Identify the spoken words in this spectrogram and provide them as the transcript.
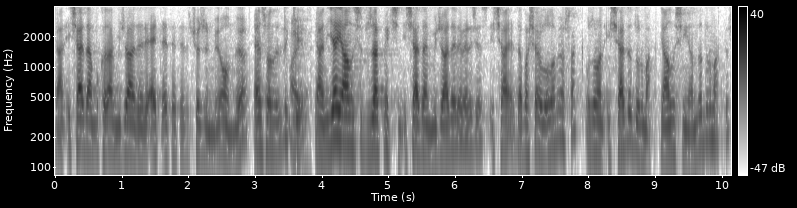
Yani içeriden bu kadar mücadele et et et, et çözülmüyor, olmuyor. En sonunda dedik ki Aynen. yani ya yanlışı düzeltmek için içeriden mücadele vereceğiz. İçeride başarılı olamıyorsak o zaman içeride durmak, yanlışın yanında durmaktır.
